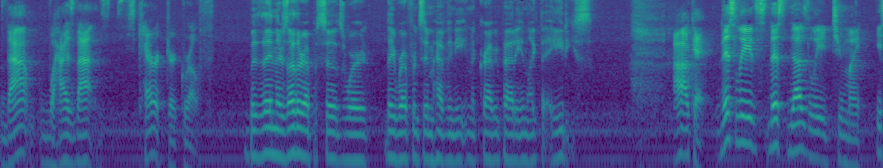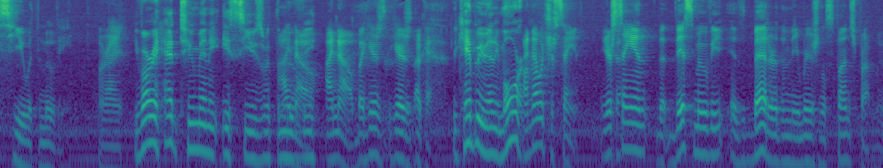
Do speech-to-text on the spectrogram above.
that has that character growth. But then there's other episodes where they reference him having eaten a Krabby Patty in like the 80s. Ah, okay, this leads. This does lead to my issue with the movie. All right, You've already had too many issues with the movie. I know, I know, but here's here's okay. There can't be any more. I know what you're saying. You're saying that this movie is better than the original SpongeBob movie,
